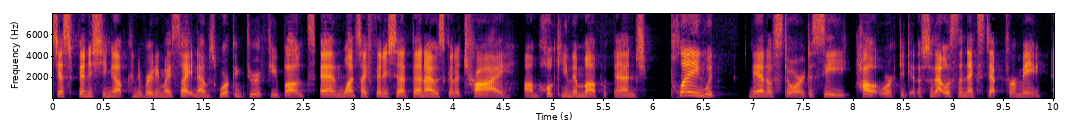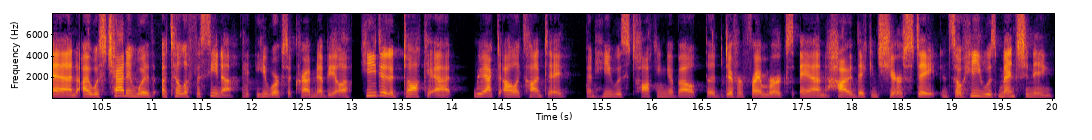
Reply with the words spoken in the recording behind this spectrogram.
Just finishing up converting my site and I was working through a few bugs. And once I finished that, then I was going to try um, hooking them up and playing with NanoStore to see how it worked together. So that was the next step for me. And I was chatting with Atila Fassina. He works at CrabNebula. He did a talk at React Alicante and he was talking about the different frameworks and how they can share state. And so he was mentioning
